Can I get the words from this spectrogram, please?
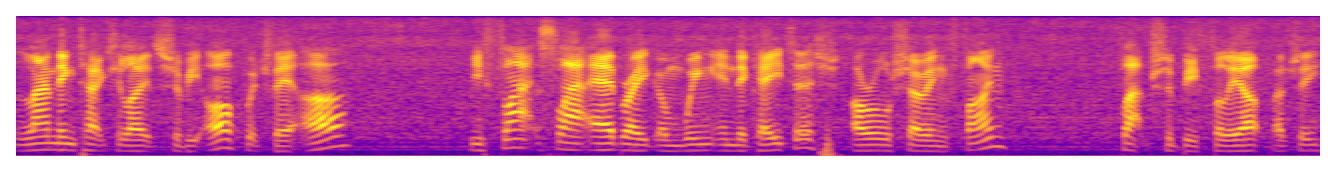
Landing taxi lights should be off, which they are. The flat, slat, air brake and wing indicators are all showing fine. Flaps should be fully up, actually.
